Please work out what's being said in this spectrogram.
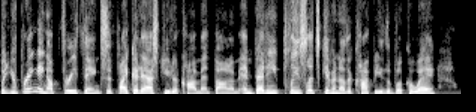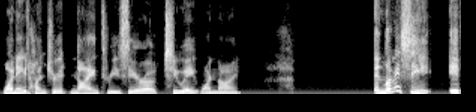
but you're bringing up three things. If I could ask you to comment on them. And Benny, please let's give another copy of the book away 1 800 930 2819. And let me see if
